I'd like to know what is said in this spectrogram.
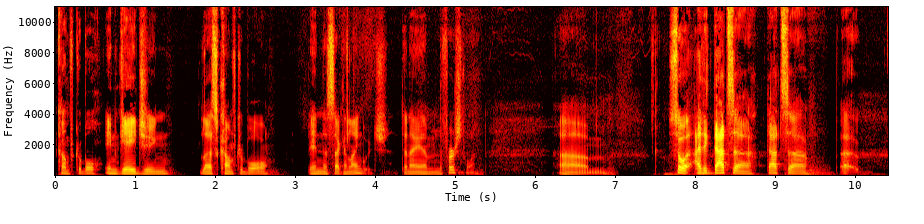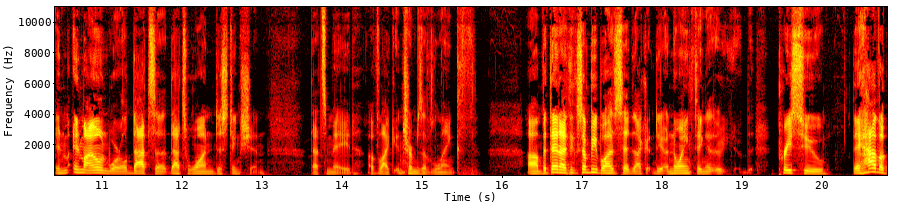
comfortable. engaging, less comfortable in the second language than I am in the first one. Um, so I think that's a that's a, uh in in my own world that's a that's one distinction that's made of like in terms of length. Uh, but then I think some people have said like the annoying thing uh, priests who they have a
